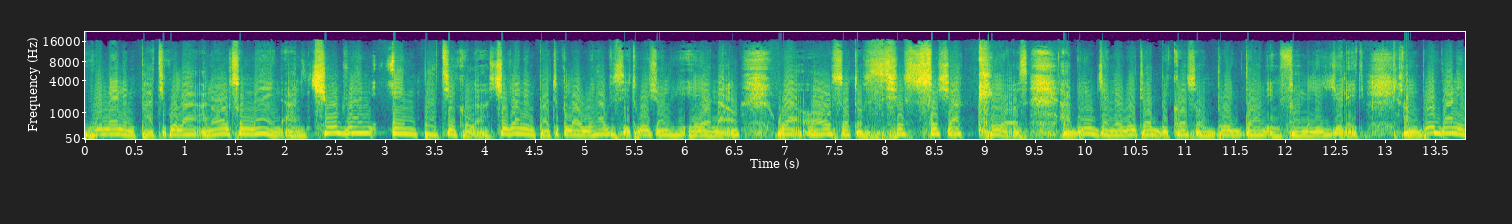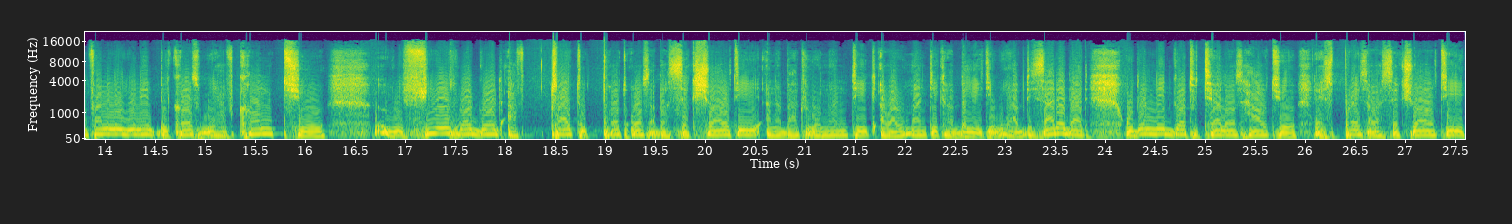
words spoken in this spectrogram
women in particular and also men and children in particular. Children in particular we have a situation here now where all sort of social chaos are being generated because of breakdown in family unit. And breakdown in family unit because we have come to refuse what god have to taught us about sexuality and about romantic our romantic ability we have decided that we don't need god to tell us how to express our sexuality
